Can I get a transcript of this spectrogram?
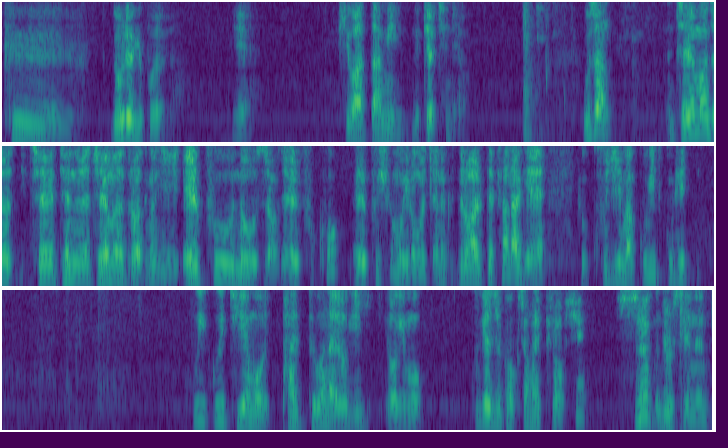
그, 노력이 보여요. 예. 피와 땀이 느껴지네요. 우선, 제일 먼저 제, 제 눈에 제일 먼저 들어왔던 건 이 엘프 노우스라고 해서 엘프 코, 엘프 슈 뭐 이런 거 있잖아요. 그 들어갈 때 편하게 그 굳이 막 꾸깃꾸깃 꾸깃꾸깃 뒤에 뭐 밟히거나 여기 여기 뭐 구겨질 걱정할 필요 없이 쓱 넣을 수 있는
